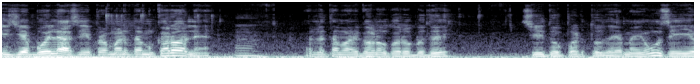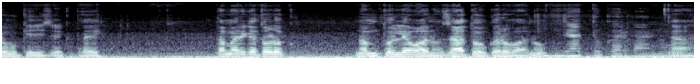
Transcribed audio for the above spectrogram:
એ જે બોલ્યા છે એ પ્રમાણે તમે કરો ને. એટલે તમારે ઘણું કરો બધું સીધું પડતું થાય એમાં એવું છે એ એવું કહે છે કે ભાઈ તમારે કે થોડુંક નમતું લેવાનું જાતું કરવાનું. જાતું કરવાનું. હા.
